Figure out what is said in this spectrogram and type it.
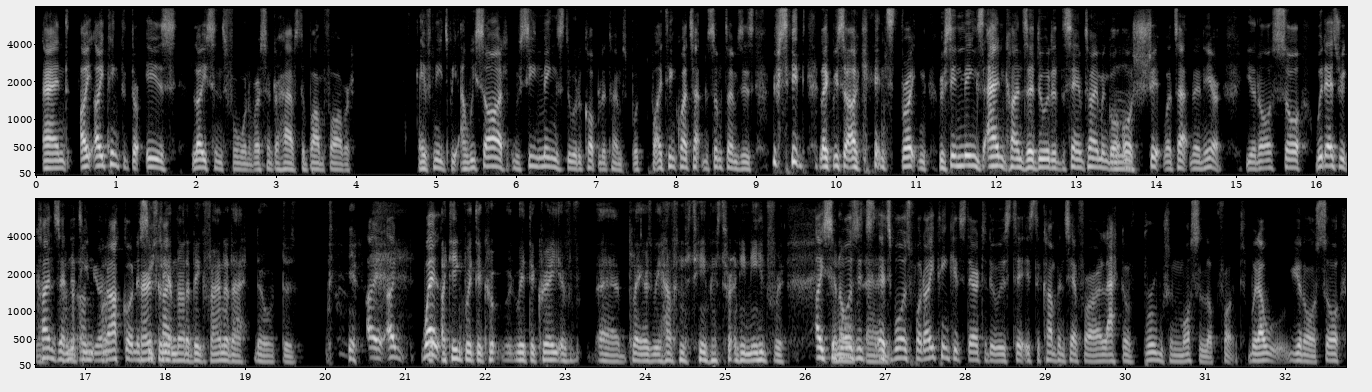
and I I think that there is license for one of our centre halves to bomb forward. If needs be, and we saw it, we've seen Mings do it a couple of times, but I think what's happened sometimes is we've seen, like we saw against Brighton, we've seen Mings and Konsa do it at the same time and go, Mm. "Oh shit, what's happening here?" You know. So with Ezri Konsa in the I'm- team, I'm- you're not going to see. Personally, I'm not a big fan of that. though. there's I, I well, I think with the with the creative uh, players we have in the team, is there any need for? I you know, suppose it's I um, suppose what I think it's there to do is to is to compensate for our lack of brute and muscle up front without you know so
